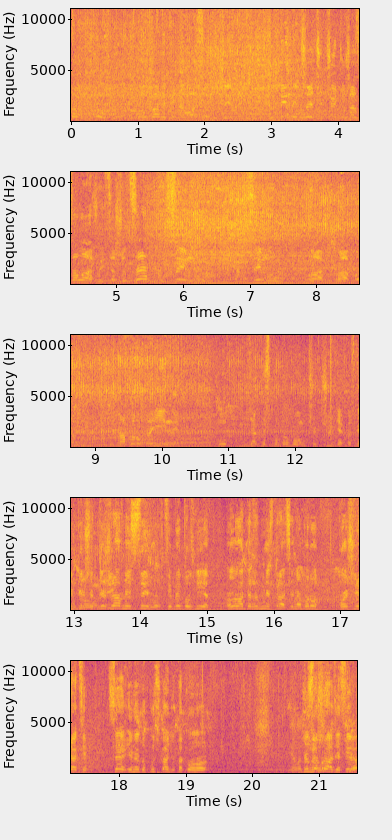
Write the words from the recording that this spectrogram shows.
Так, рука не піднялася людини. Людини вже чуть-чуть вже залажується, що це символ. Символ прап- прапор, прапор України. ну, якось по-другому, чуть-чуть якось Тим більше по-другому. державний символ. Це ви повинні, як голова держадміністрації, наоборот, поощряти це і не допускати такого безобразя. Це, я,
